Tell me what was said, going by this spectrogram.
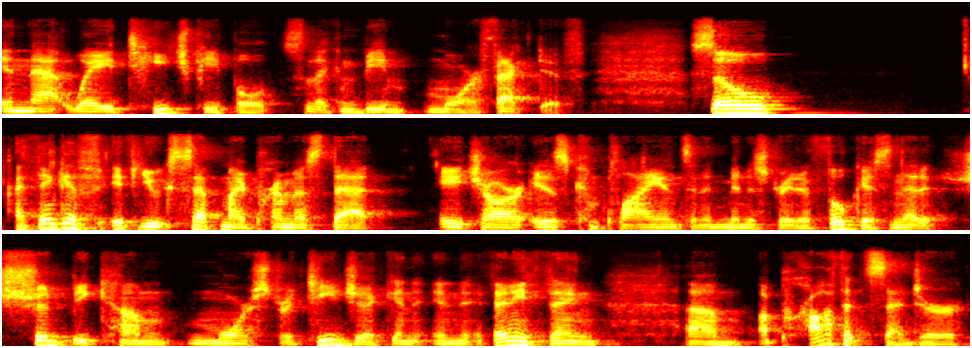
in that way, teach people so they can be more effective. So I think if, if you accept my premise that HR is compliance and administrative focus, and that it should become more strategic and, and if anything, um, a profit center,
